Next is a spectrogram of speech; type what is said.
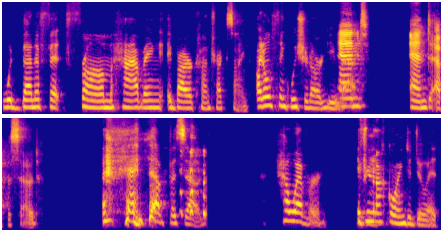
would benefit from having a buyer contract signed. I don't think we should argue that. End episode. end episode. However, if you're Mhm. not going to do it,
